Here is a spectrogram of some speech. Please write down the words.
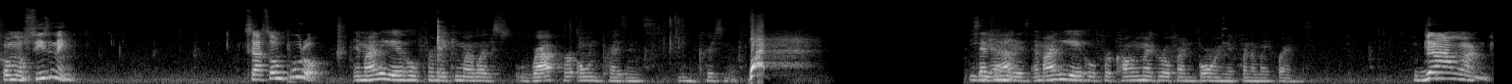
como seasoning. Sazón puro. Am I the a-hole for making my wife wrap her own presents in Christmas? What? Second Yeah. one is, am I the a-hole for calling my girlfriend boring in front of my friends? That one.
